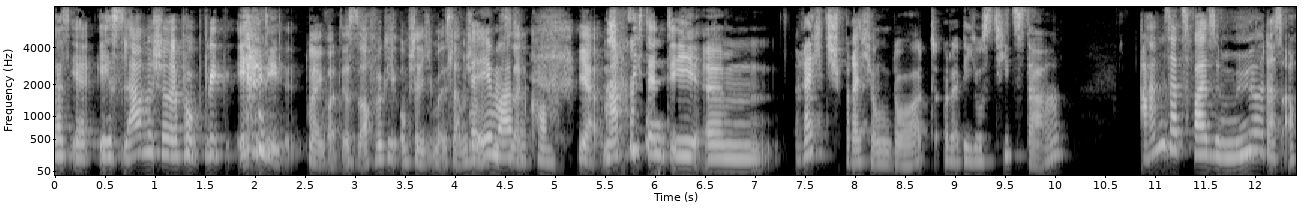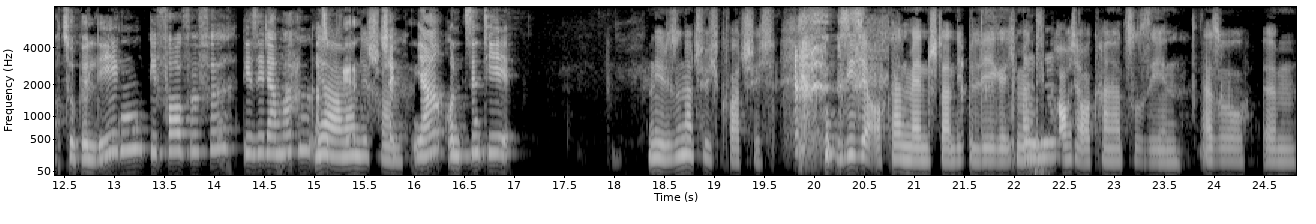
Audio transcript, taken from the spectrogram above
dass ihr Islamische Republik, die, mein Gott, das ist auch wirklich umständlich, immer Islamische ja, Republik zu sagen. komm. Ja, macht sich denn die ähm, Rechtsprechung dort oder die Justiz da ansatzweise Mühe, das auch zu belegen, die Vorwürfe, die sie da machen? Also, ja, machen die schon. Check, ja, und sind die Nee, die sind natürlich quatschig. Sieht ja auch kein Mensch dann, die Belege. Ich meine, mhm. die braucht ja auch keiner zu sehen. Also, ähm,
